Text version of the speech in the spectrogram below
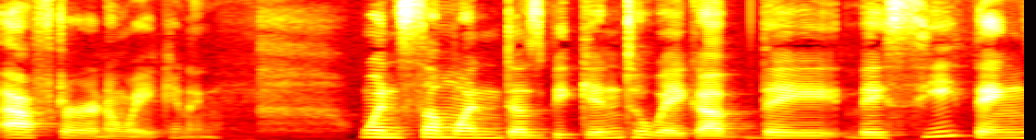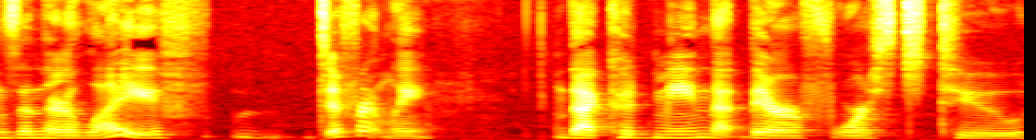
after an awakening. When someone does begin to wake up, they they see things in their life differently. That could mean that they're forced to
